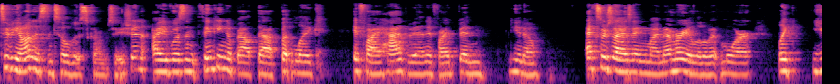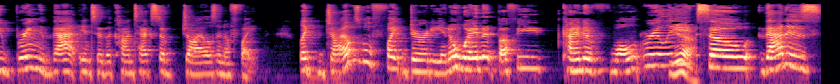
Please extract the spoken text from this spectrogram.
to be honest, until this conversation, I wasn't thinking about that. But, like, if I had been, if I'd been, you know, exercising my memory a little bit more, like, you bring that into the context of Giles in a fight. Like, Giles will fight dirty in a way that Buffy kind of won't really. Yeah. So, that is,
